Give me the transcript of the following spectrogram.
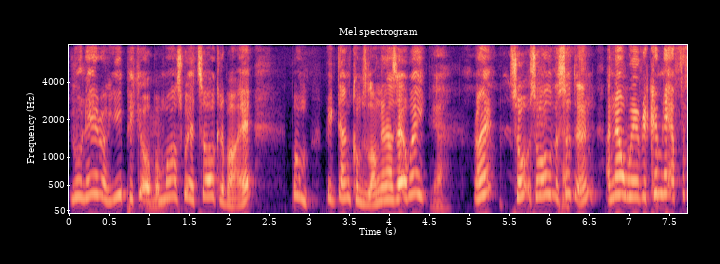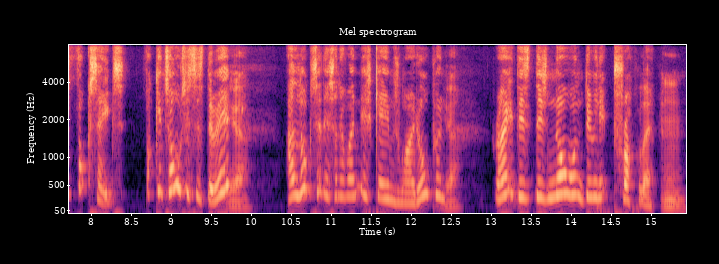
You're an hero. You pick it up. Mm. And whilst we're talking about it, boom, Big Dan comes along and has it away Yeah. Right? So so all of a sudden, and now we're recriminating for fuck's sakes. Fucking told you to do it. Yeah. I looked at this and I went, this game's wide open. Yeah. Right? There's there's no one doing it properly. Mm.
